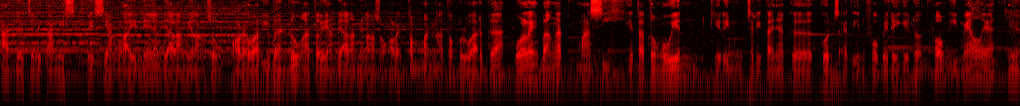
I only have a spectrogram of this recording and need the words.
ada cerita mistis yang lainnya yang dialami langsung oleh wargi Bandung atau yang dialami langsung oleh teman atau keluarga. Boleh banget masih kita tungguin kirim ceritanya ke kunz@infobdg.com email ya Iya.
